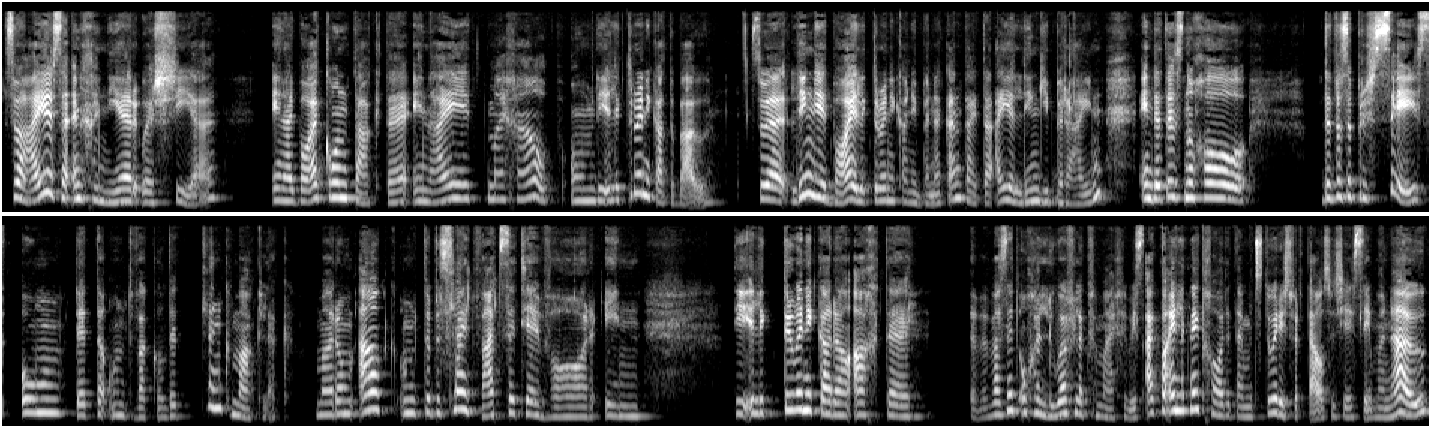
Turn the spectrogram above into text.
So hy is 'n ingenieur oor see en hy het baie kontakte en hy het my gehelp om die elektronika te bou. So Lingie het baie elektronika aan die binnekant, hy het 'n eie Lingie brein en dit is nogal dit was 'n proses om dit te ontwikkel. Dit klink maklik, maar om elk om te besluit wat sit jy waar en die elektronika daar agter was net ongelooflik vir my gewees. Ek wou eintlik net gehad het hy met stories vertel soos jy sê, maar nou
